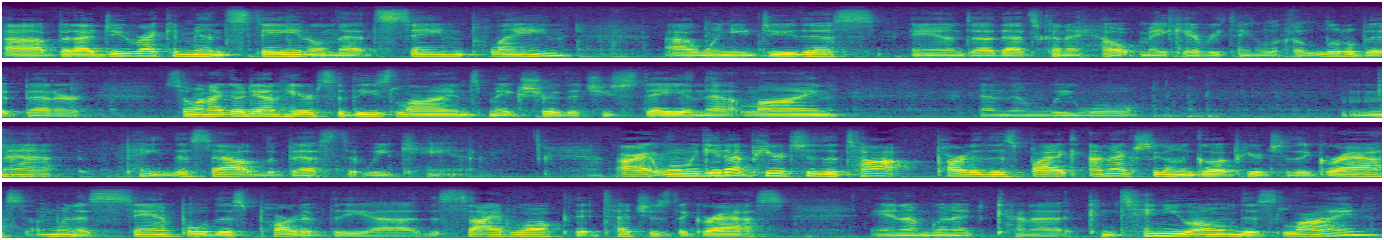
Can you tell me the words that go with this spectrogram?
uh, but I do recommend staying on that same plane uh, when you do this, and uh, that's going to help make everything look a little bit better. So when I go down here to these lines, make sure that you stay in that line, and then we will paint this out the best that we can. All right, when we get up here to the top part of this bike, I'm actually going to go up here to the grass. I'm going to sample this part of the, uh, the sidewalk that touches the grass, and I'm going to kind of continue on this line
